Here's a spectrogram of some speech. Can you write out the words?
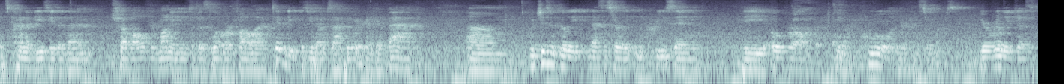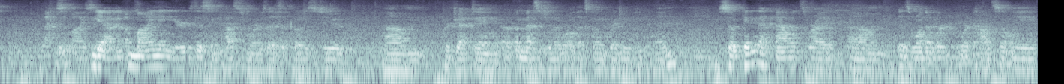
it's kind of easy to then shove all of your money into this lower funnel activity because you know exactly what you're going to get back, um, which isn't really necessarily increasing the overall you know, pool of your consumers. You're really just Maximizing. yeah, mining your existing customers as opposed to um, projecting a, a message in the world that's going to bring new people in. So getting that balance right um, is one that we're, we're constantly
